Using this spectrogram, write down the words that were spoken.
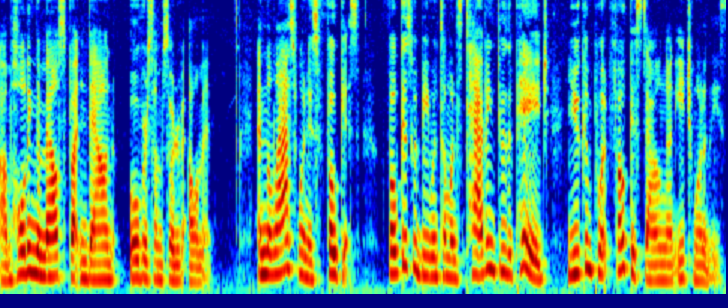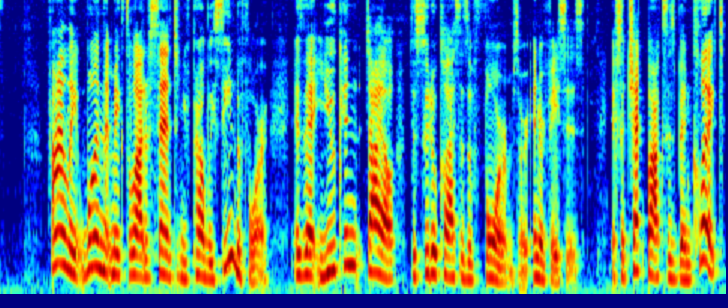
um, holding the mouse button down over some sort of element. And the last one is focus. Focus would be when someone's tabbing through the page, you can put focus styling on each one of these. Finally, one that makes a lot of sense and you've probably seen before is that you can dial the pseudo classes of forms or interfaces. If the checkbox has been clicked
